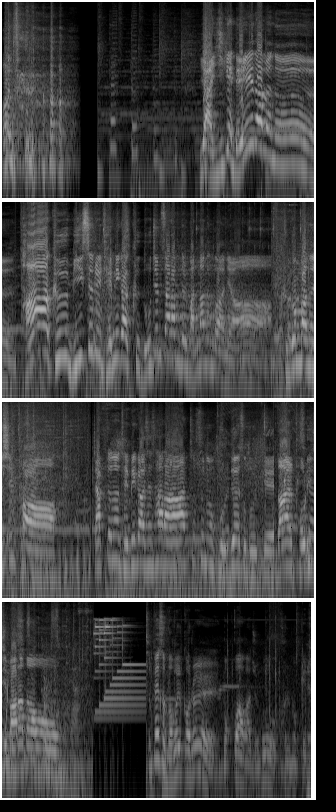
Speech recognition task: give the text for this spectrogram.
안 된다. 야 이게 내일 하면은 다 그 미스릴 데미가 그 노잼 사람들 만나는 거 아니야 그것만은 싫다 짝두는 데미갓에 살아 투수는 골드에서 놀게 날 버리지 말아다오 숲에서 먹을 거를 먹고 와가지고 골목길에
